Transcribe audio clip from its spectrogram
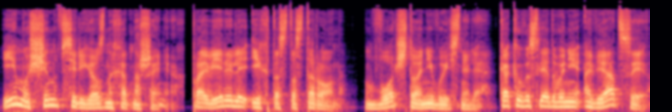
и мужчин в серьезных отношениях. Проверили их тестостерон. Вот что они выяснили. Как и в исследовании авиации,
